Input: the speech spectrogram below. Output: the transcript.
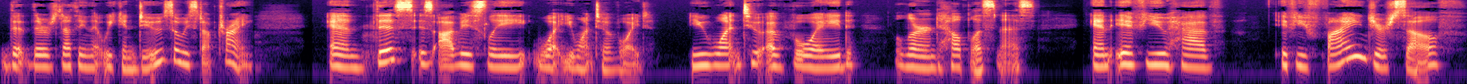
that there's nothing that we can do. So we stop trying. And this is obviously what you want to avoid. You want to avoid learned helplessness. And if you have, if you find yourself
